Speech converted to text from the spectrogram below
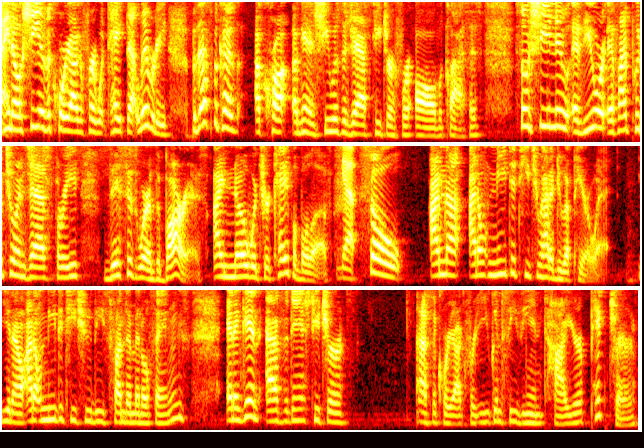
You know, she as a choreographer would take that liberty, but that's because across again, she was a jazz teacher for all the classes, so she knew if you were if I put you in jazz three, this is where the bar is. I know what you're capable of. Yep. So I'm not. I don't need to teach you how to do a pirouette. You know, I don't need to teach you these fundamental things. And again, as the dance teacher, as the choreographer, you can see the entire picture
